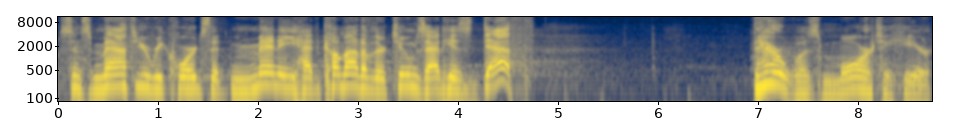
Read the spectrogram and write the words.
since Matthew records that many had come out of their tombs at his death. There was more to hear.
